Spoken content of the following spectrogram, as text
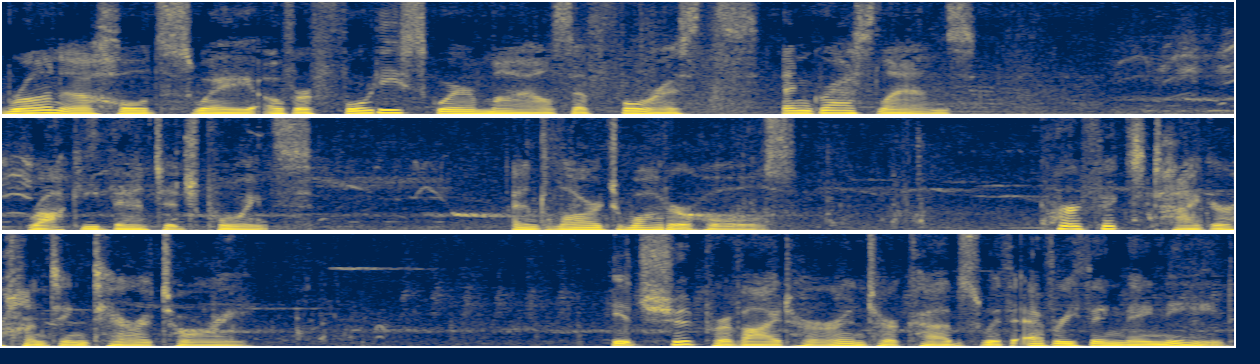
Rana holds sway over 40 square miles of forests and grasslands, rocky vantage points, and large water holes. Perfect tiger hunting territory. It should provide her and her cubs with everything they need.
